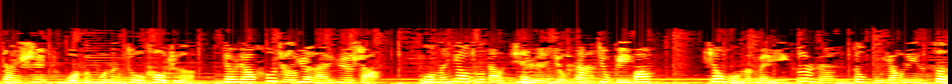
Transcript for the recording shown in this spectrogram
但是我们不能做后者，要让后者越来越少。我们要做到见人有难就必帮，让我们每一个人都不要吝啬，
